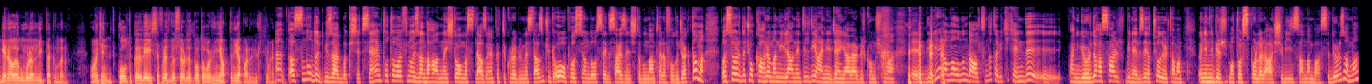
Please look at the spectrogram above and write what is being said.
genel olarak umurlarında değil takımların. Onun için koltukları değişse Fred Vasseur de Toto Wolff'un yaptığını yapardı büyük ihtimalle. Yani aslında o da güzel bir bakış açısı. Yani hem Toto Wolff'un o yüzden daha anlayışlı olması lazım, empati kurabilmesi lazım. Çünkü o, o pozisyonda olsaydı Serzeniş'te bundan taraf olacaktı ama Vasseur de çok kahraman ilan edildi yani cengaver bir konuşma e, diye. Ama onun da altında tabii ki kendi e, hani gördüğü hasar bir nebze yatıyor olabilir. Tamam önemli bir motorsporlara aşığı bir insandan bahsediyoruz ama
